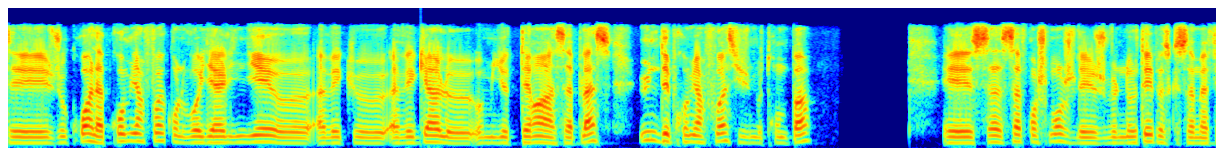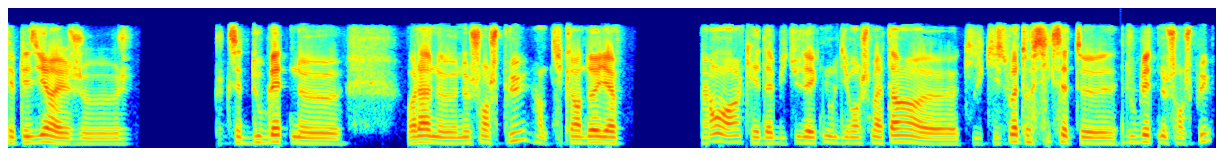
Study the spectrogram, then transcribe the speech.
C'est, je crois, la première fois qu'on le voyait aligné avec, avec Al au milieu de terrain à sa place. Une des premières fois, si je ne me trompe pas. Et ça, franchement, je, veux le noter parce que ça m'a fait plaisir et que cette doublette ne, voilà, ne, change plus. Un petit clin d'œil à hein, qui est d'habitude avec nous le dimanche matin, euh, qui, souhaite aussi que cette euh, doublette ne change plus.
